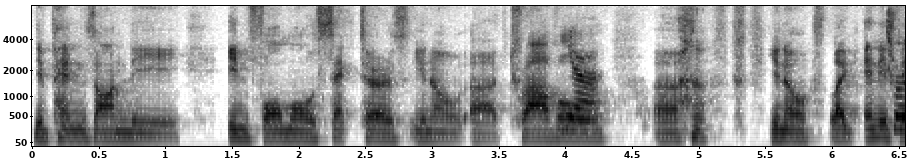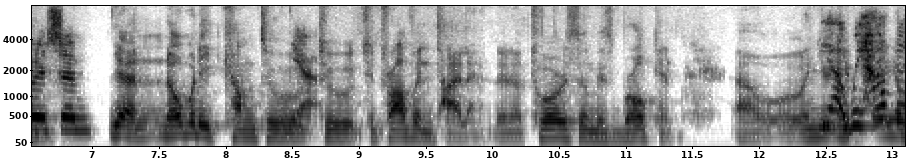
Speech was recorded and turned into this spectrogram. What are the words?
depends on the informal sectors you know uh, travel yeah uh, you know, like anything. Tourism. Yeah, nobody come to yeah. to to travel in Thailand. You know, tourism is broken. Uh, when you, yeah, you we have the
